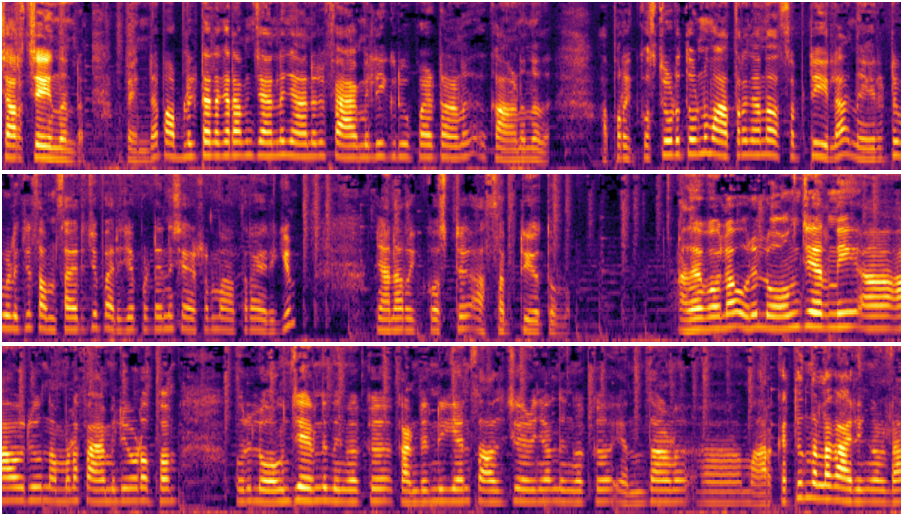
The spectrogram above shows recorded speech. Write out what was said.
ചർച്ച ചെയ്യുന്നുണ്ട്. അപ്പോൾ എന്റെ പബ്ലിക് ടെലഗ്രാം ചാനൽ ഞാനൊരു ഫാമിലി ഗ്രൂപ്പായിട്ടാണ് കാണുന്നത്. അപ്പോൾ റിക്വസ്റ്റ് കൊടുത്തുകൊണ്ട് മാത്രം ഞാൻ അക്സെപ്റ്റ് ചെയ്യില്ല. നേരിട്ട് വിളിച്ച് സംസാരിച്ച് പരിചയപ്പെട്ടതിന് ശേഷം മാത്രമായിരിക്കും ഞാൻ ആ റിക്വസ്റ്റ് അക്സെപ്റ്റ് ചെയ്യത്തുള്ളൂ. അതേപോലെ ഒരു ലോങ് ജേർണി ആ ഒരു നമ്മുടെ ഫാമിലിയോടൊപ്പം ഒരു ലോങ് ജേർണി നിങ്ങൾക്ക് കണ്ടിന്യൂ ചെയ്യാൻ സാധിച്ചു കഴിഞ്ഞാൽ നിങ്ങൾക്ക് എന്താണ് മാർക്കറ്റ് എന്നുള്ള കാര്യങ്ങളുടെ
